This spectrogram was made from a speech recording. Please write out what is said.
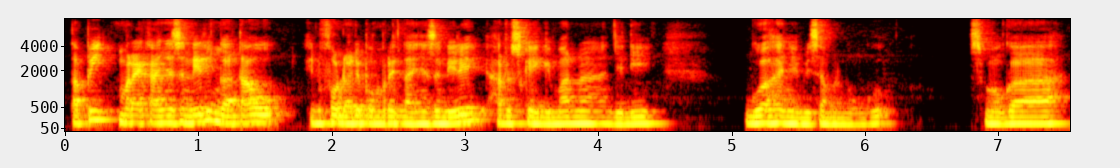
Tapi mereka sendiri nggak tahu info dari pemerintahnya sendiri harus kayak gimana. Jadi gue hanya bisa menunggu. Semoga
